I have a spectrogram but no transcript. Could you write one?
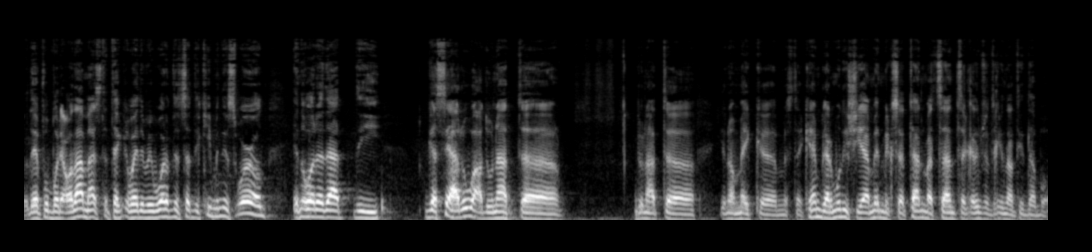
So therefore, Borei Olam has to take away the reward of the tzaddikim in this world in order that the gasei haruah do not uh, do not uh, you know make a mistake. הם גרמו לי שיאמר מקצתן מצן צקרים שצריכים לעתיד לבוא.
